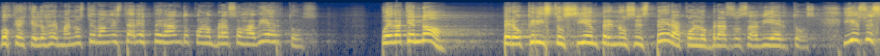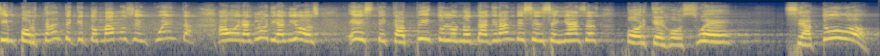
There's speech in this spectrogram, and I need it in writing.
¿vos crees que los hermanos te van a estar esperando con los brazos abiertos? Pueda que no, pero Cristo siempre nos espera con los brazos abiertos. Y eso es importante que tomamos en cuenta. Ahora, gloria a Dios, este capítulo nos da grandes enseñanzas porque Josué se atuvo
